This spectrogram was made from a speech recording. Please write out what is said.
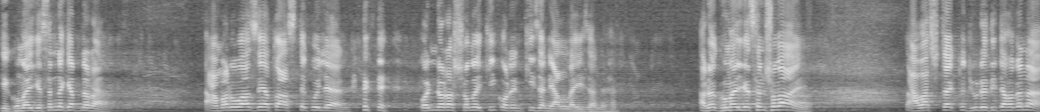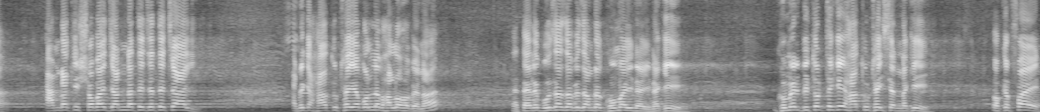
কি ঘুমাই গেছেন নাকি আপনারা? আমার ওয়াজে এত আসতে কইলেন, অন্যরা সময় কি করেন কি জানি, আল্লাহই জানে হ্যাঁ। আপনারা ঘুমাই গেছেন সবাই? আওয়াজটা একটু জুড়ে দিতে হবে না। আমরা কি সবাই জান্নাতে যেতে চাই? আপনাকে হাত উঠাইয়া বললে ভালো হবে না? তাহলে বোঝা যাবে যে আমরা ঘুমাই নাই নাকি? ঘুমের ভিতর থেকে হাত উঠাইছেন নাকি? ওকে ফাইন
